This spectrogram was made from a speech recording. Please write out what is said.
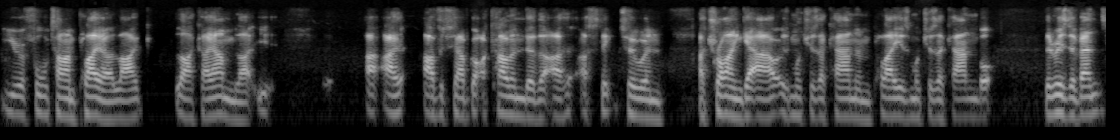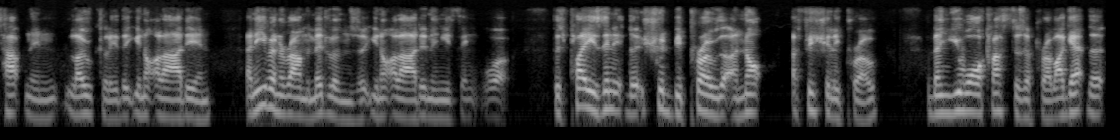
you're a full time player, like like I am, like I, obviously I've got a calendar that I, I stick to and I try and get out as much as I can and play as much as I can. But there is events happening locally that you're not allowed in, and even around the Midlands that you're not allowed in. And you think, what? There's players in it that should be pro that are not officially pro, And then you are classed as a pro. I get that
